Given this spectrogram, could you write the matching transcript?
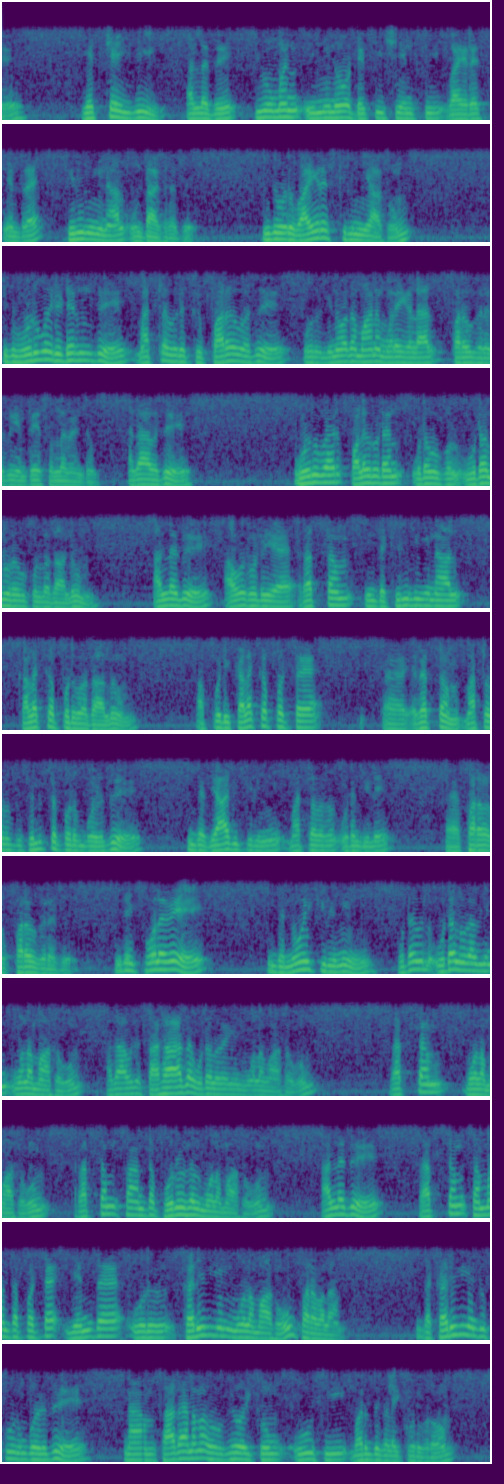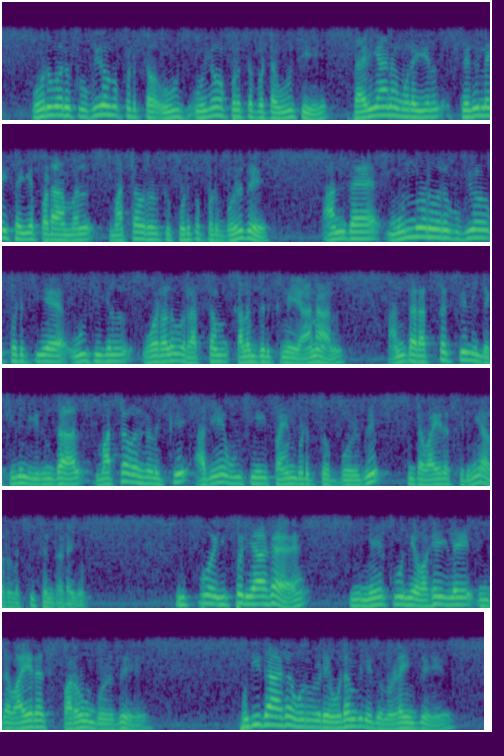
HIV அல்லது human immuno deficiency virus என்ற கிருமியினால் உண்டாகிறது. இது ஒரு வைரஸ் கிருமியாகும். இது ஒருவரிடமிருந்து மற்றவருக்கு பரவுவது ஒரு வினோதமான முறைகளால் பரவுகிறது என்றே சொல்ல வேண்டும். அதாவது ஒருவர் பலருடன் உறவு கொள் உடல் உறவு கொள்வதாலும் அல்லது அவருடைய ரத்தம் இந்த கிருமியினால் கலக்கப்படுவதாலும் அப்படி கலக்கப்பட்ட இரத்தம் மற்றவர்களுக்கு செலுத்தப்படும் பொழுது இந்த வியாதி கிருமி மற்றவர்கள் உடம்பிலே பரவ பரவுகிறது. இதைப் போலவே இந்த நோய் கிருமி உடல் உடல் உறவின் மூலமாகவும் அதாவது சகாத உடல் உறவின் மூலமாகவும் ரத்தம் மூலமாகவும் ரத்தம் சார்ந்த பொருள்கள் மூலமாகவும் அல்லது ரத்தம் சம்பந்தப்பட்ட எந்த ஒரு கருவியின் மூலமாகவும் பரவலாம். இந்த கருவி என்று கூறும் பொழுது நாம் சாதாரணமாக உபயோகிக்கும் ஊசி மருந்துகளை கூறுகிறோம். ஒருவருக்கு உபயோகப்படுத்த ஊ- உபயோகப்படுத்தப்பட்ட ஊசி சரியான முறையில் ஸ்டெரிலைஸ் செய்யப்படாமல் மற்றவர்களுக்கு கொடுக்கப்படும் பொழுது அந்த முன்னொருவருக்கு உபயோகப்படுத்திய ஊசிகள் ஓரளவு ரத்தம் கலந்திருக்குமே ஆனால் அந்த ரத்தத்தில் இந்த கிருமி இருந்தால் மற்றவர்களுக்கு அதே ஊசியை பயன்படுத்தும் பொழுது இந்த வைரஸ் கிருமி அவர்களுக்கு சென்றடையும். இப்போ இப்படியாக மேற்கூறிய வகைகளே இந்த வைரஸ் பரவும் பொழுது புதிதாக ஒருவருடைய உடம்பில் இது நுழைந்து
